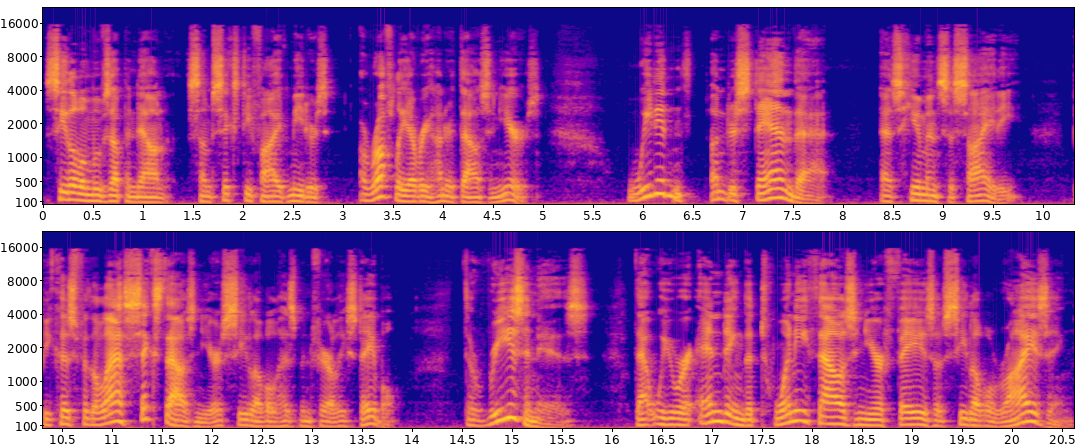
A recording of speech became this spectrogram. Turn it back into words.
sea level moves up and down some 65 meters roughly every 100,000 years. We didn't understand that as human society because for the last 6,000 years, sea level has been fairly stable. The reason is that we were ending the 20,000 year phase of sea level rising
